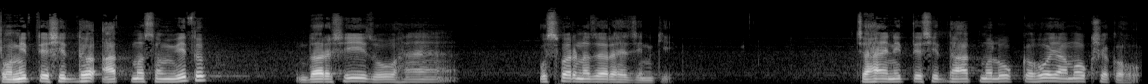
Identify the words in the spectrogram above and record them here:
तो नित्य सिद्ध आत्मसंवित दर्शी जो है, उस पर नज़र है जिनकी। चाहे नित्य सिद्ध आत्मलोक कहो या मोक्ष कहो,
